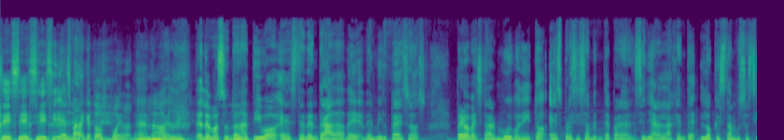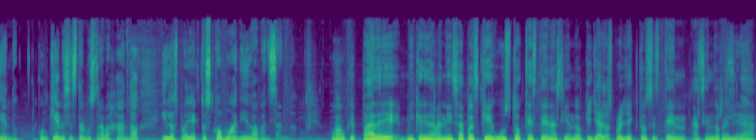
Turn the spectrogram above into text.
sí, sí, sí, sí, es para que todos puedan. Tenemos un donativo este, de entrada de, de mil pesos, pero va a estar muy bonito. Es precisamente para enseñar a la gente lo que estamos haciendo, con quienes estamos trabajando y los proyectos, cómo han ido avanzando. Wow, qué padre, mi querida Vanessa, pues qué gusto que estén haciendo, que ya los proyectos estén haciendo realidad,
